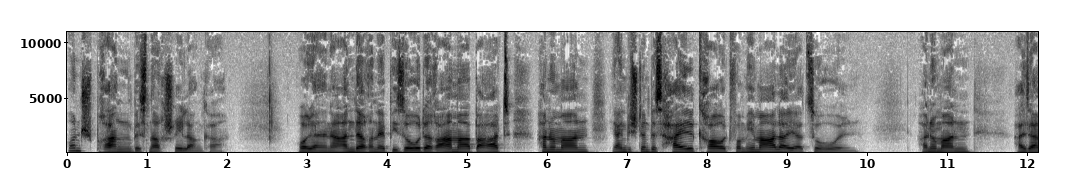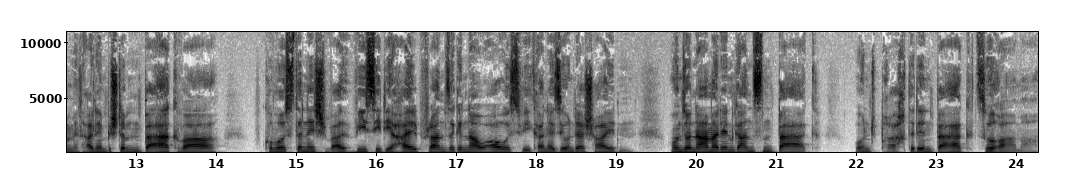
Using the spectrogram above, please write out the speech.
und sprang bis nach Sri Lanka. Oder in einer anderen Episode, Rama bat Hanuman, ein bestimmtes Heilkraut vom Himalaya zu holen. Hanuman, als er an einem bestimmten Berg war, wusste nicht, wie sieht die Heilpflanze genau aus, wie kann er sie unterscheiden. Und so nahm er den ganzen Berg und brachte den Berg zu Rama.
